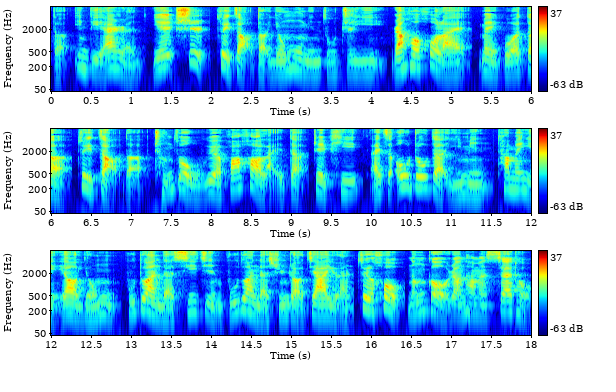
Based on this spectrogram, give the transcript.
的印第安人也是最早的游牧民族之一。然后后来，美国的最早的乘坐五月花号来的这批来自欧洲的移民，他们也要游牧，不断的西进，不断的寻找家园，最后能够让他们 settle，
